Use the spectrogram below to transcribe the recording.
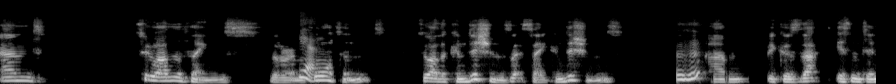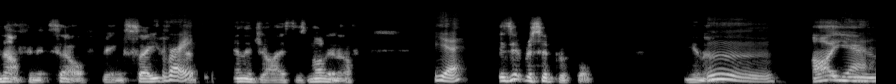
and two other things that are important, yeah. two other conditions, let's say conditions, mm-hmm. um, because that isn't enough in itself. Being safe, right. energized is not enough. Yeah. Is it reciprocal? You know, mm. are you, yeah.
